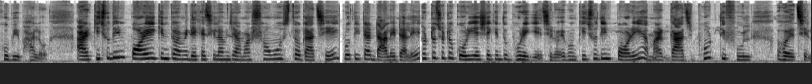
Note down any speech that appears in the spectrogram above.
খুবই ভালো। আর কিছুদিন পরেই কিন্তু আমি দেখেছিলাম যে, আমার সমস্ত গাছে প্রতিটা ডালে ডালে ছোট ছোট কড়ি এসে কিন্তু ভরে গিয়েছিল এবং কিছু কিছুদিন পরে আমার গাছ ভর্তি ফুল হয়েছিল।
